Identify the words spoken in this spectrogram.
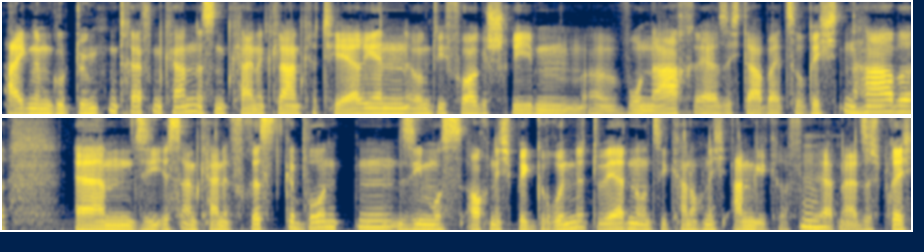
eigenem Gutdünken treffen kann. Es sind keine klaren Kriterien irgendwie vorgeschrieben, äh, wonach er sich dabei zu richten habe. Ähm, sie ist an keine Frist gebunden, sie muss auch nicht begründet werden und sie kann auch nicht angegriffen mhm. werden. Also sprich,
